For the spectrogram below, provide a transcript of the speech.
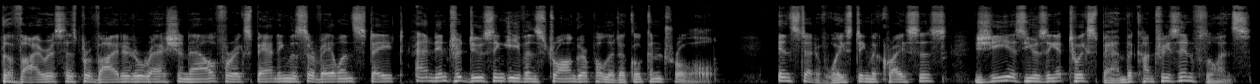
The virus has provided a rationale for expanding the surveillance state and introducing even stronger political control. Instead of wasting the crisis, Xi is using it to expand the country's influence.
